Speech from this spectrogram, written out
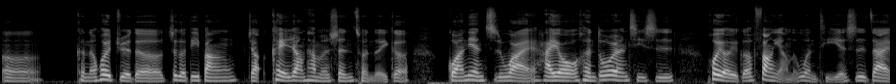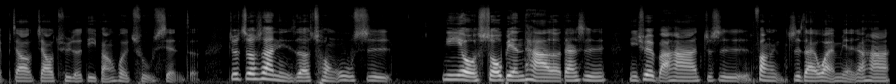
呃，可能会觉得这个地方比较可以让他们生存的一个观念之外，还有很多人其实会有一个放养的问题，也是在比较郊区的地方会出现的。就就算你的宠物是你有收编它了，但是你却把它就是放置在外面，让它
